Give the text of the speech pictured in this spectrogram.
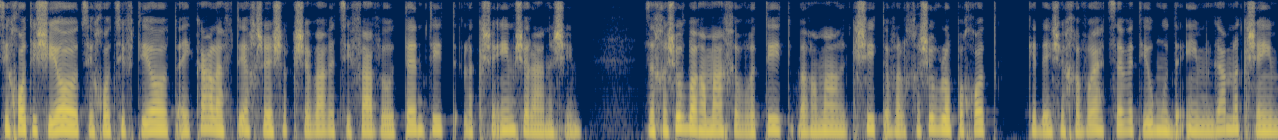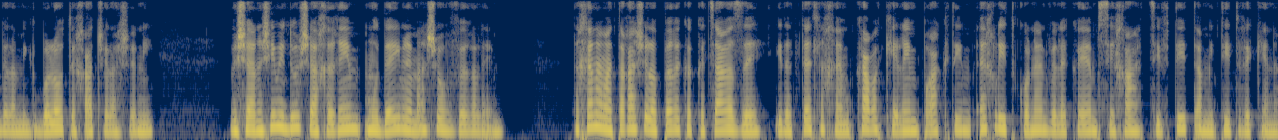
שיחות אישיות, שיחות צוותיות, העיקר להבטיח שיש הקשבה רציפה ואותנטית לקשיים של האנשים. זה חשוב ברמה החברתית, ברמה הרגשית, אבל חשוב לא פחות כדי שחברי הצוות יהיו מודעים גם לקשיים ולמגבלות אחד של השני, ושאנשים ידעו שאחרים מודעים למה שעובר עליהם. לכן המטרה של הפרק הקצר הזה היא לתת לכם כמה כלים פרקטיים איך להתכונן ולקיים שיחה צוותית, אמיתית וכנה.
